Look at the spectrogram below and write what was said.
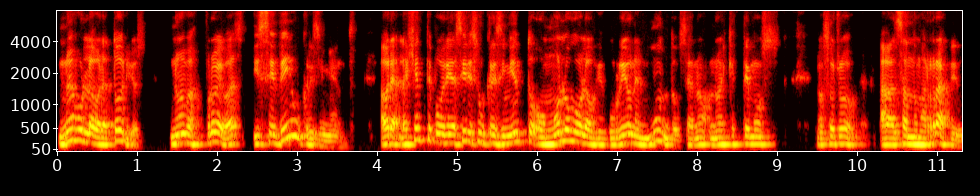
nuevos laboratorios, nuevas pruebas y se ve un crecimiento. Ahora, la gente podría decir es un crecimiento homólogo a lo que ocurrió en el mundo, o sea, no, no es que estemos nosotros avanzando más rápido,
